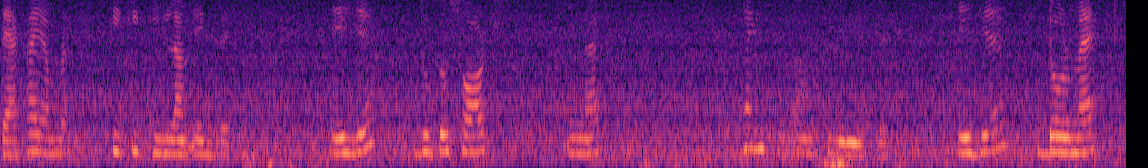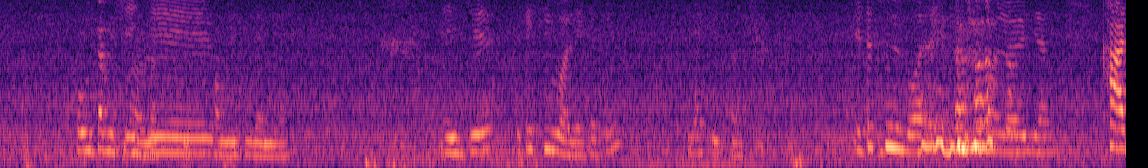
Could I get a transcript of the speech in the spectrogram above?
দেখাই আমরা কি কি কিনলাম এক্স্যাক্টলি এই যে দুটো শর্টস ইনার থ্যাংক ইউ আমাকে কিনে দিয়েছে এই যে ডোরম্যাট কোনটা বেশি এই যে- কমেন্টে জানিও। এই যে এটা কি বলে এটাকে? কাজ এটা তুমি বল? খাট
